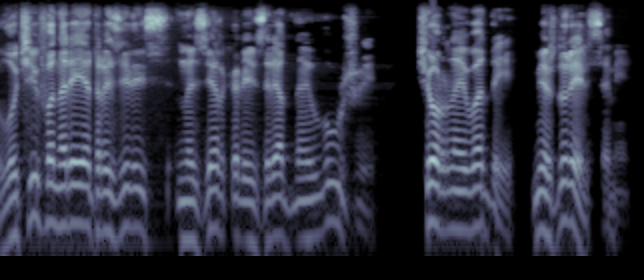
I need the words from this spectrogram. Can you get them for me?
Лучи фонарей отразились на зеркале изрядной лужи черной воды между рельсами.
